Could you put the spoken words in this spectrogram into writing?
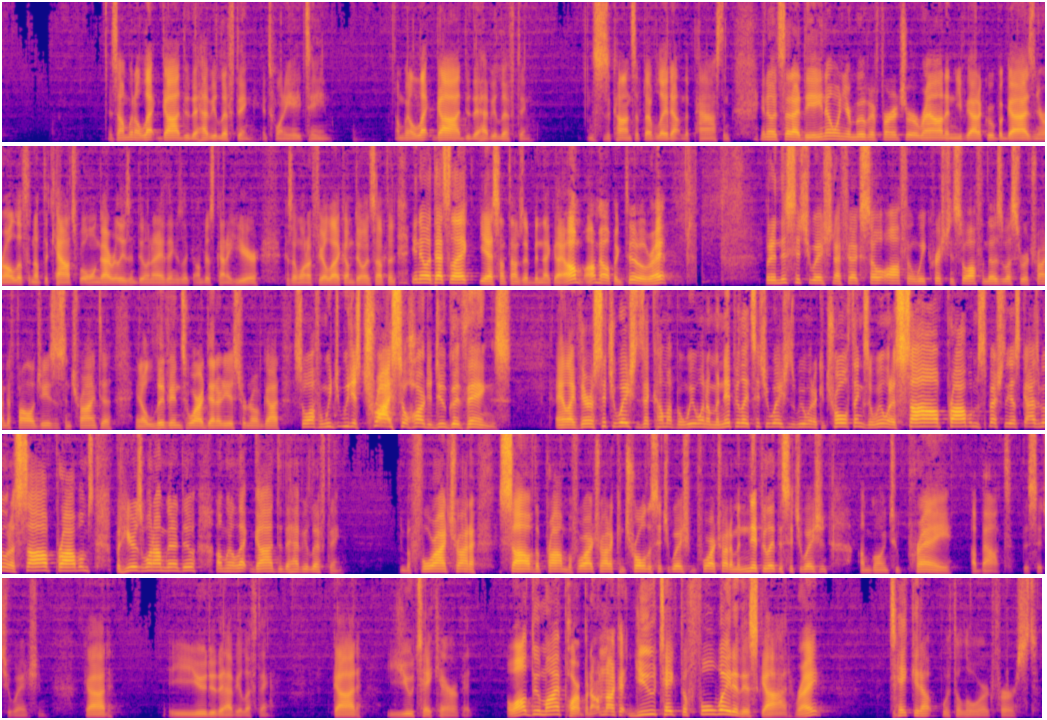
is I'm going to let God do the heavy lifting in 2018. I'm going to let God do the heavy lifting. This is a concept I've laid out in the past. And, you know, it's that idea, you know, when you're moving furniture around and you've got a group of guys and you're all lifting up the couch, but one guy really isn't doing anything. He's like, I'm just kind of here because I want to feel like I'm doing something. You know what that's like? Yeah, sometimes I've been that guy. I'm, I'm helping too, right? But in this situation, I feel like so often we Christians, so often those of us who are trying to follow Jesus and trying to, you know, live into our identity as children of God, so often we, we just try so hard to do good things. And like there are situations that come up and we want to manipulate situations, we want to control things, and we want to solve problems, especially us guys. We want to solve problems. But here's what I'm going to do I'm going to let God do the heavy lifting. And before I try to solve the problem, before I try to control the situation, before I try to manipulate the situation, I'm going to pray about the situation. God, you do the heavy lifting. God, you take care of it. Oh, I'll do my part, but I'm not going to. You take the full weight of this, God, right? Take it up with the Lord first.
